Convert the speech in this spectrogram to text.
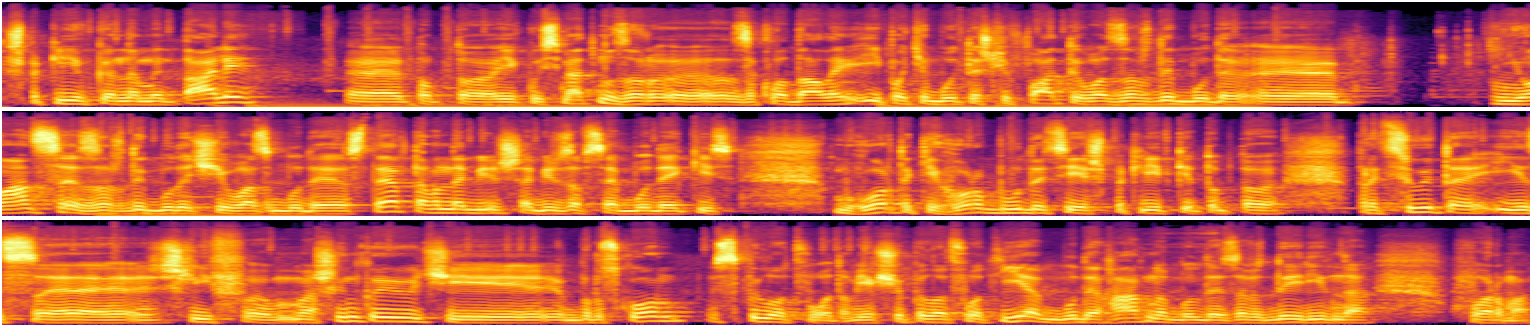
шпаклівкою на металі. е, Тобто якусь м'ятну е, закладали, і потім будете шліфувати. У вас завжди буде нюанси, завжди буде, чи у вас буде стерта вона більша, більш за все буде якийсь гортики, горб буде цієї шпаклівки. Тобто працюйте із е, шліф-машинкою чи бруском з пилотводом. Якщо пилотвод є, буде гарно, буде завжди рівна форма.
